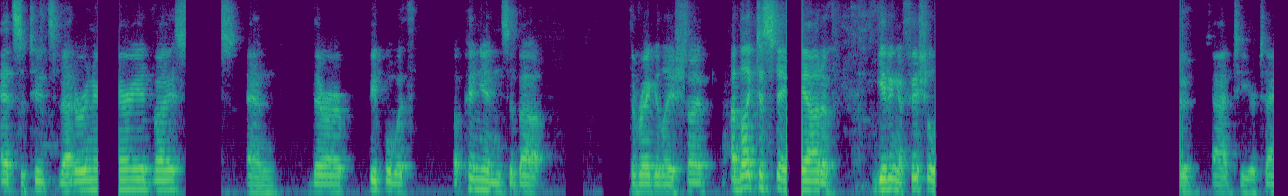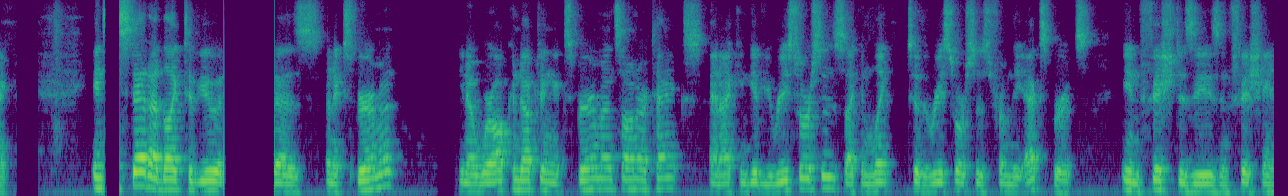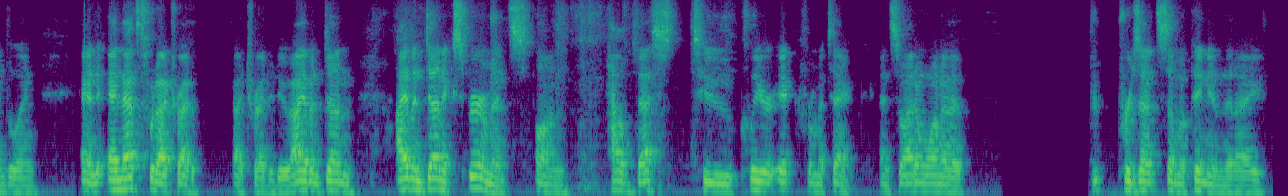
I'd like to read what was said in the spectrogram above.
Institute's veterinary advice, and there are people with opinions about the regulation. I, I'd like to stay out of giving official to add to your tank. Instead, I'd like to view it as an experiment. You know we're all conducting experiments on our tanks and i can give you resources. I can link to the resources from the experts in fish disease and fish handling. And and that's what i try to i try to do. I haven't done i haven't done experiments on how best to clear ick from a tank. And so i don't want to present some opinion that i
